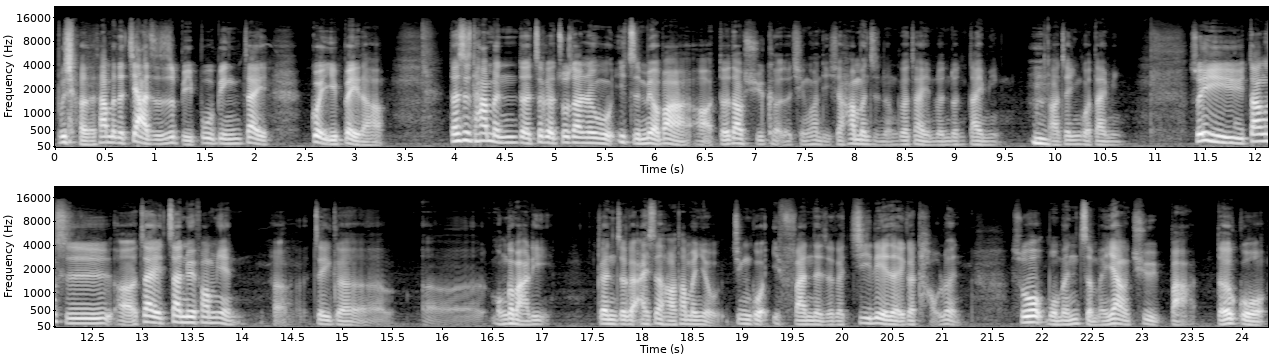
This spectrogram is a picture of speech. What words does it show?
不晓得他们的价值是比步兵再贵一倍的哈，但是他们的这个作战任务一直没有办法啊得到许可的情况底下，他们只能够在伦敦待命，啊，在英国待命，所以当时呃在战略方面呃这个呃蒙哥马利。跟这个艾森豪他们有经过一番的这个激烈的一个讨论，说我们怎么样去把德国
